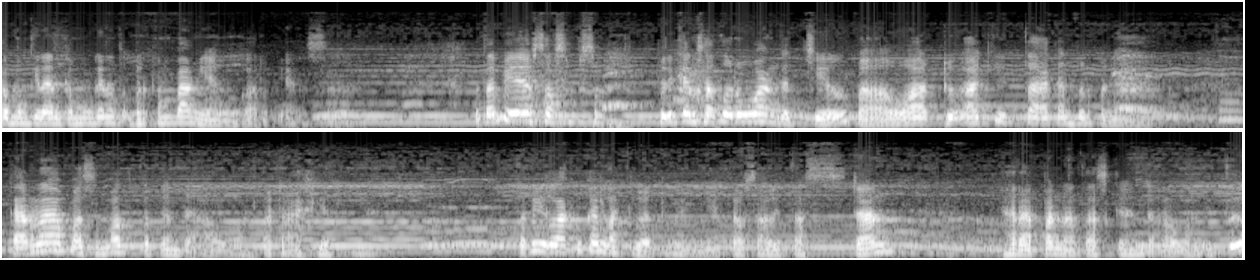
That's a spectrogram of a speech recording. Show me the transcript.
kemungkinan-kemungkinan untuk berkembang yang luar biasa. Tetapi ya, berikan satu ruang kecil bahwa doa kita akan berpengaruh. Karena apa semua tetap kehendak Allah pada akhirnya. Tapi lakukanlah dua-duanya, kausalitas dan harapan atas kehendak Allah itu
